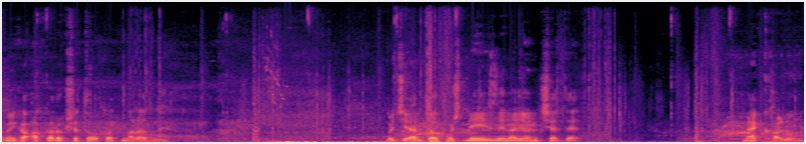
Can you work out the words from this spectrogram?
Amíg akarok se tudok ott maradni. Bocsi, nem tudok most nézni nagyon csetet. Meghalunk.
